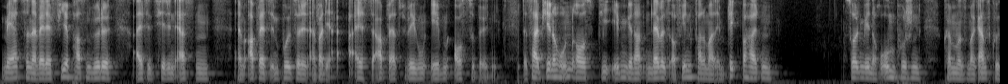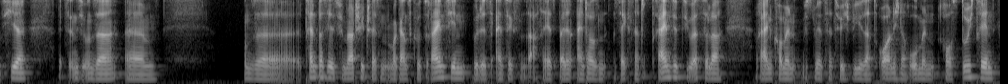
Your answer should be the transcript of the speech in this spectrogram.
mehr zu einer Welle 4 passen würde, als jetzt hier den ersten ähm, Abwärtsimpuls oder einfach die erste Abwärtsbewegung eben auszubilden. Deshalb hier nach unten raus die eben genannten Levels auf jeden Fall mal im Blick behalten. Sollten wir nach oben pushen, können wir uns mal ganz kurz hier letztendlich unser ähm, unser trendbasiertes Fibonacci Tracement mal ganz kurz reinziehen, würde das 1,668 jetzt bei den 1673 US-Dollar reinkommen, müssten wir jetzt natürlich, wie gesagt, ordentlich nach oben raus durchdrehen.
